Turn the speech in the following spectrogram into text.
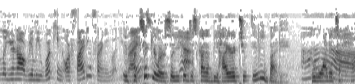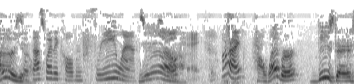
like you're not really working or fighting for anybody, in right? particular, so you Yeah. can just kind of be hired to anybody who wanted to Ah, hire you. So that's why they call them freelancers. Yeah. Okay. All right. However, these days,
